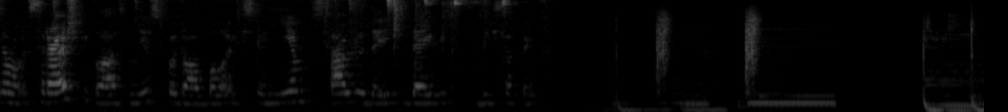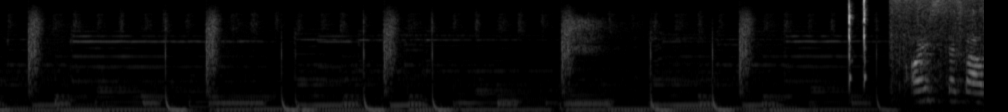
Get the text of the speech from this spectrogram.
Ну, сережки клас, мені сподобалося. Їм ставлю десь 9 з 10. Ось така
